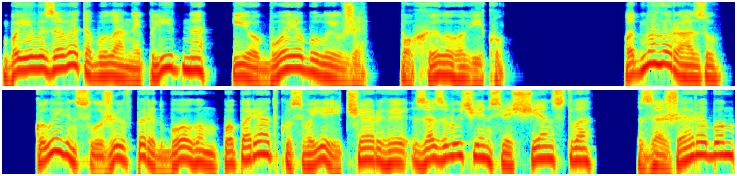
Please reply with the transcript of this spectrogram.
бо Єлизавета була неплідна, і обоє були вже похилого віку. Одного разу, коли він служив перед Богом по порядку своєї черги за звичаєм священства, за жеребом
